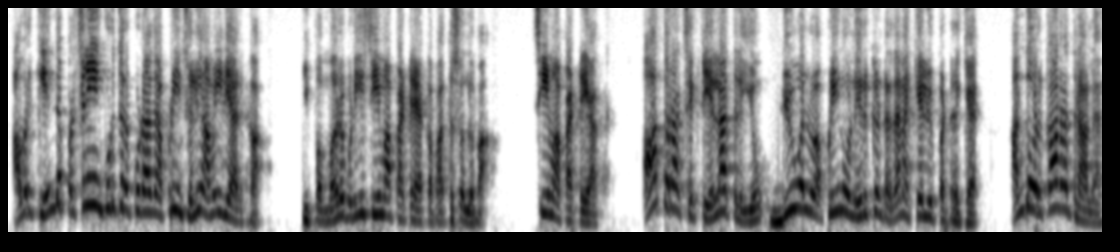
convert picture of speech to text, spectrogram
அவருக்கு எந்த பிரச்சனையும் கொடுத்துடக்கூடாது அப்படின்னு சொல்லி அமைதியா இருக்கா? இப்ப மறுபடியும் சீமா பேட்ரியாக்க பார்த்து சொல்லுவான். சீமா பேட்ரியாக் ஆர்த்தடாக்ஸ் செக்ட் எல்லாத்துலயும் டியூவல் அப்படின்னு ஒண்ணு இருக்குன்றத நான் கேள்விப்பட்டிருக்கேன். அந்த ஒரு காரணத்தினால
